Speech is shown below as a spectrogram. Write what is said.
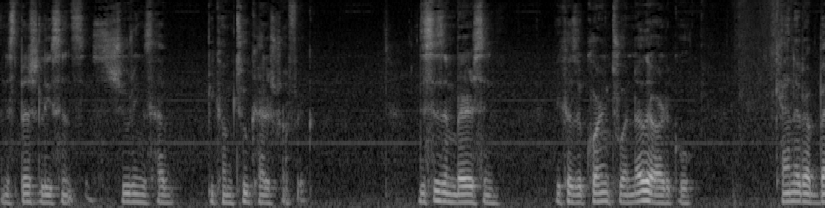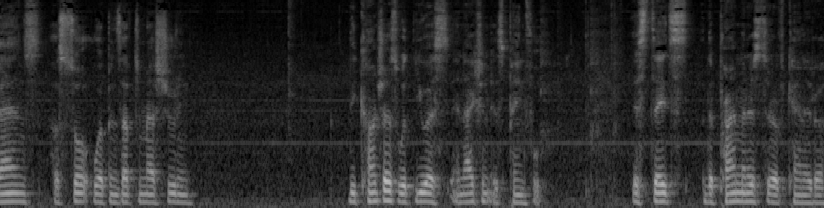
and especially since shootings have become too catastrophic. This is embarrassing because, according to another article, Canada bans assault weapons after mass shooting. The contrast with US inaction is painful. It states the Prime Minister of Canada,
